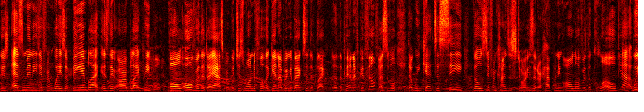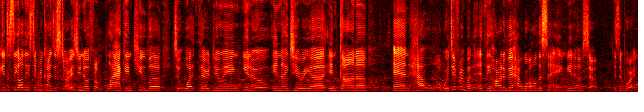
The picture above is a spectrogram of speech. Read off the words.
there's as many different ways of being black as there are black people all over the diaspora, which is wonderful. Again, I bring it back to the Black, uh, the Pan African Film Festival that we get to see those different kinds of stories that are happening all over the globe. Yeah, we get to see all these different kinds of stories. You know, from black in Cuba to what they're doing, you know, in Nigeria, in Ghana, and how we're different, but at the heart of it, how we're all the same. You know, so it's important.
